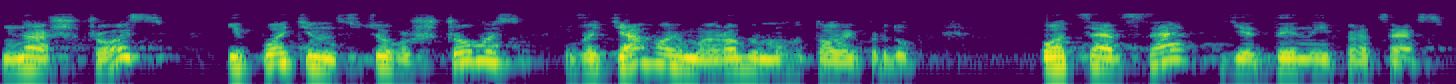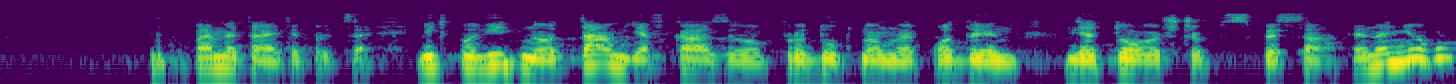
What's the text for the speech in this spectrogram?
на щось, і потім з цього чогось витягуємо і робимо готовий продукт. Оце все єдиний процес. Пам'ятайте про це. Відповідно, там я вказував продукт номер 1 для того, щоб списати на нього.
